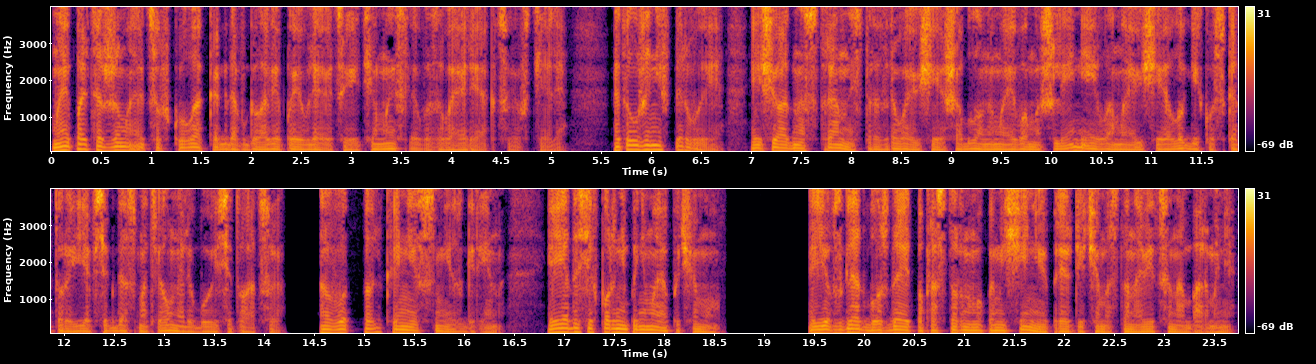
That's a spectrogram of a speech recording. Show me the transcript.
Мои пальцы сжимаются в кулак, когда в голове появляются эти мысли, вызывая реакцию в теле. Это уже не впервые. Еще одна странность, разрывающая шаблоны моего мышления и ломающая логику, с которой я всегда смотрел на любую ситуацию. А вот только не с мисс Грин. И я до сих пор не понимаю, почему. Ее взгляд блуждает по просторному помещению, прежде чем остановиться на бармене.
